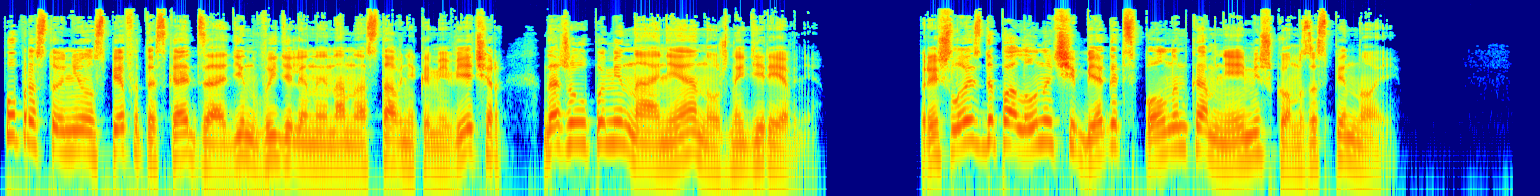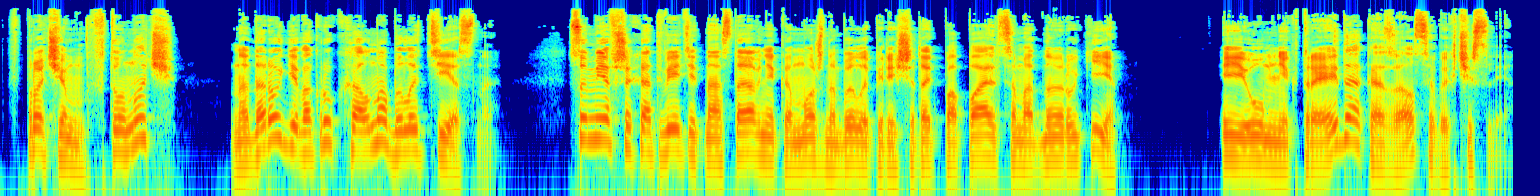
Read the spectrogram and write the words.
попросту не успев отыскать за один выделенный нам наставниками вечер даже упоминание о нужной деревне. Пришлось до полуночи бегать с полным камней мешком за спиной. Впрочем, в ту ночь на дороге вокруг холма было тесно. Сумевших ответить наставникам можно было пересчитать по пальцам одной руки, и умник трейда оказался в их числе.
